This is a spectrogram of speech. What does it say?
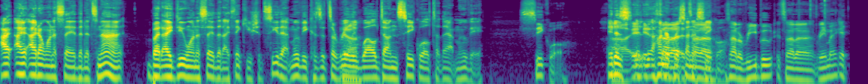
I, I, I don't want to say that it's not, but I do want to say that I think you should see that movie because it's a really Yeah. well done sequel to that movie. Sequel. It is Uh, it- it's 100% not a not sequel. It's not a reboot. It's not a remake. It,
